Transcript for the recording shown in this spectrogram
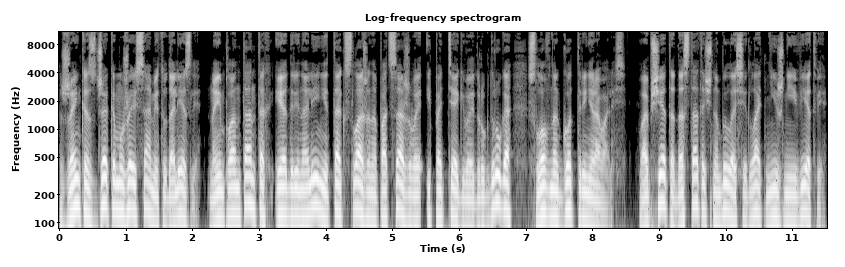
Женька с Джеком уже и сами туда лезли. На имплантантах и адреналине, так слаженно подсаживая и подтягивая друг друга, словно год тренировались. Вообще-то достаточно было оседлать нижние ветви,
